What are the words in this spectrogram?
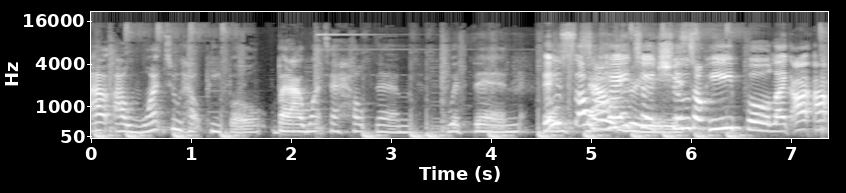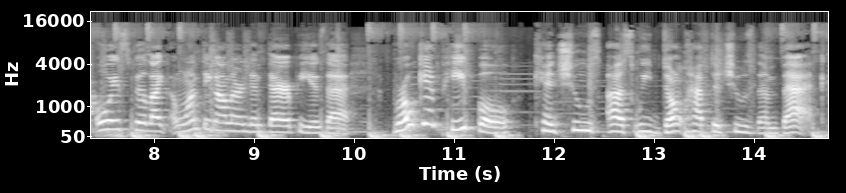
I, I want to help people, but I want to help them within. It's okay to boundaries. choose people. Like I, I always feel like one thing I learned in therapy is that broken people can choose us. We don't have to choose them back.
